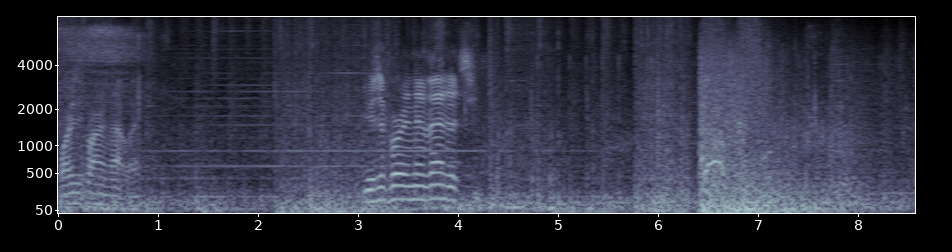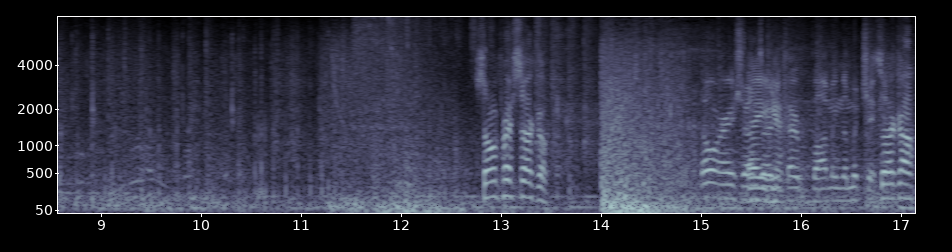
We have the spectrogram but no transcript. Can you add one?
Why is he firing that way? Use it for an advantage. Someone press circle. Don't worry, There Sean's already go. bombing them with chicken. Circle.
